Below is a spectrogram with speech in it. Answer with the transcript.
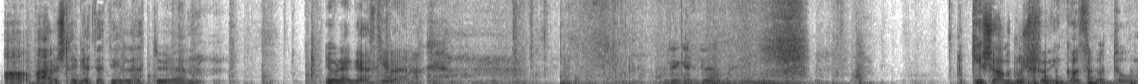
a Városligetet illetően. Jó reggelt kívánok! Reggelt kívánok! Kis Ambrus főigazgató.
